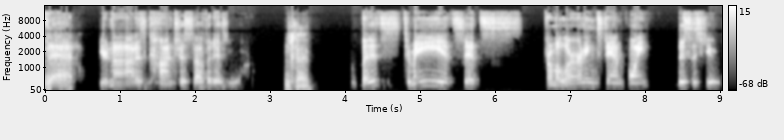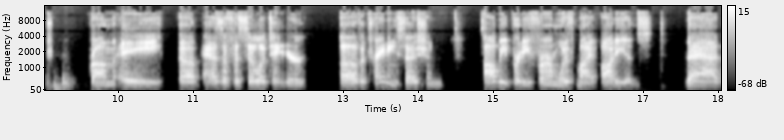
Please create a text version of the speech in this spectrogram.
That you're not as conscious of it as you are. Okay. But it's to me, it's it's from a learning standpoint, this is huge. From a uh, as a facilitator of a training session, I'll be pretty firm with my audience that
